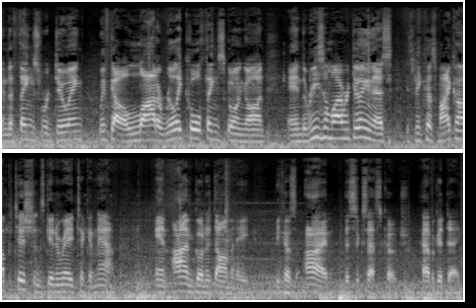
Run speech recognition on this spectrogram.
and the things we're doing. We've got a lot of really cool things going on. And the reason why we're doing this is because my competition's getting ready to take a nap. And I'm going to dominate because I'm the success coach. Have a good day.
